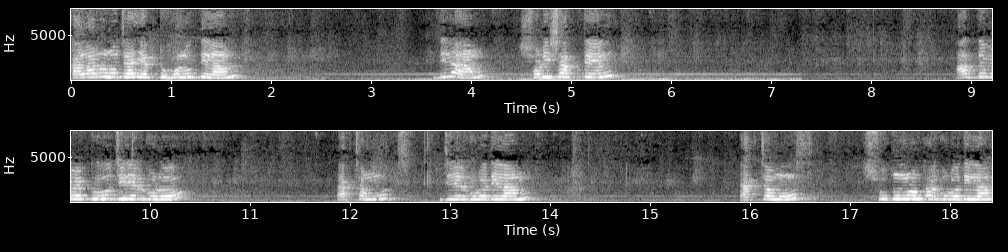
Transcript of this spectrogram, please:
কালার অনুযায়ী একটু হলুদ দিলাম। দিলাম সরিষার তেল আর দেবো একটু জিরের গুঁড়ো, এক চামচ জিরের গুঁড়ো দিলাম, এক চামচ শুকনো লঙ্কার গুঁড়ো দিলাম,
